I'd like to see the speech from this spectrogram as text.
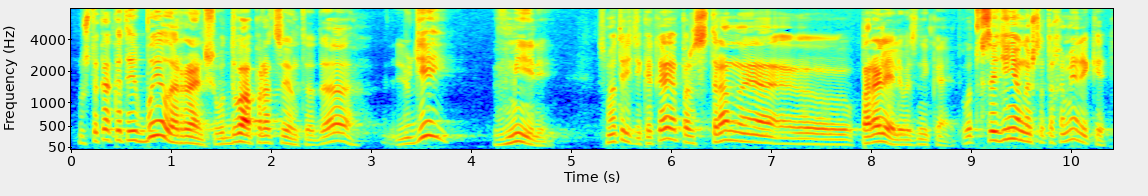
Потому что как это и было раньше, вот 2% да, людей в мире, Смотрите, какая странная э, параллель возникает. Вот в Соединенных Штатах Америки,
